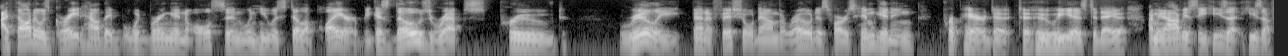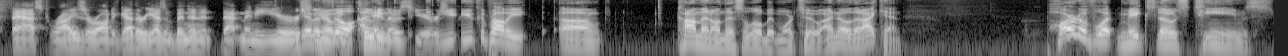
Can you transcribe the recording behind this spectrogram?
I thought it was great how they would bring in Olsen when he was still a player because those reps proved really beneficial down the road as far as him getting prepared to, to who he is today. I mean, obviously he's a he's a fast riser altogether. He hasn't been in it that many years, yeah, you know, Phil, including I, those years. You, you could probably um, comment on this a little bit more too. I know that I can. Part of what makes those teams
